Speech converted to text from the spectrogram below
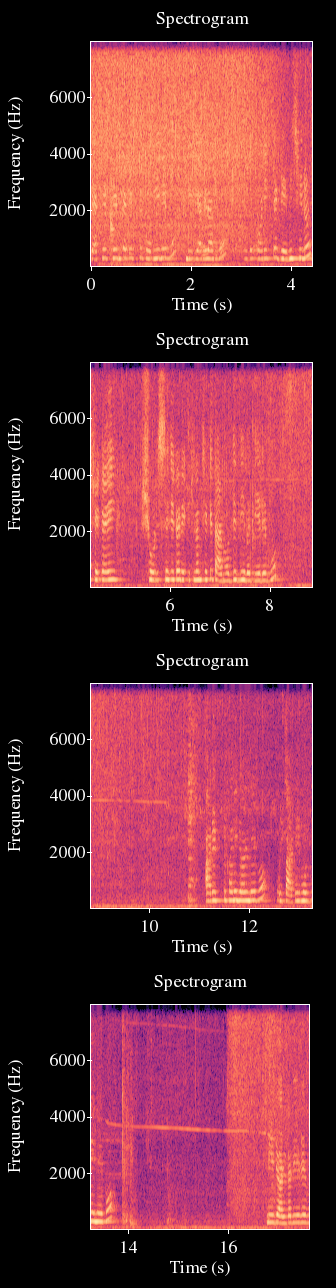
গ্যাসের ফ্লেমটাকে একটু কমিয়ে নেব, মিডিয়ামে রাখব। এবার অনেকটা গ্রেভি ছিল, সেটাই সর্ষে যেটা রেখেছিলাম থেকে তার মধ্যে দিয়ে দিয়ে দেবো। আর একটুখানি জল নেব, ওই পাটির মধ্যে নেব। নিয়ে জলটা দিয়ে দেব।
